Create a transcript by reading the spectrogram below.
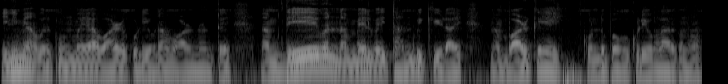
இனிமேல் அவருக்கு உண்மையாக வாழக்கூடியவனாக வாழணுன்ட்டு நம் தேவன் நம் மேல் வைத்த அன்புக்கீடாய் நம் வாழ்க்கையை கொண்டு போகக்கூடியவங்களாக இருக்கணும்.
